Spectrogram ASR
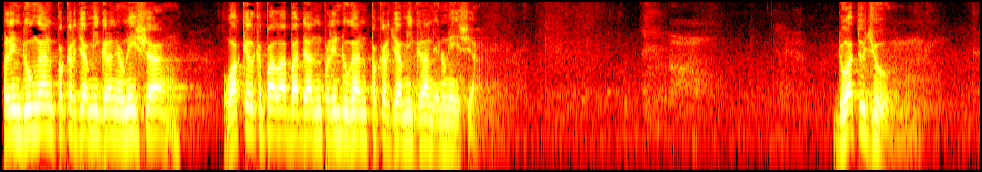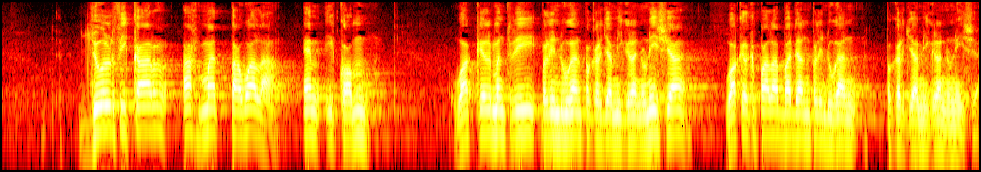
Pelindungan Pekerja Migran Indonesia, Wakil Kepala Badan Pelindungan Pekerja Migran Indonesia. 27. Julfikar Ahmad Tawala, MIKOM, Wakil Menteri Pelindungan Pekerja Migran Indonesia, Wakil Kepala Badan Pelindungan Pekerja Migran Indonesia.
